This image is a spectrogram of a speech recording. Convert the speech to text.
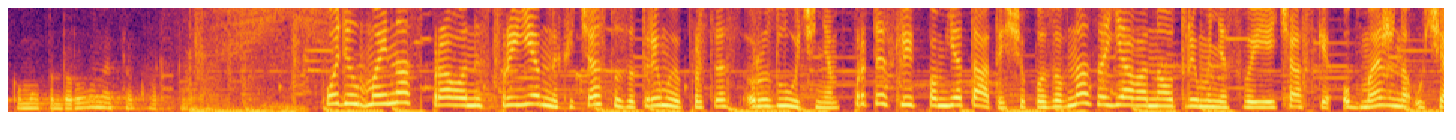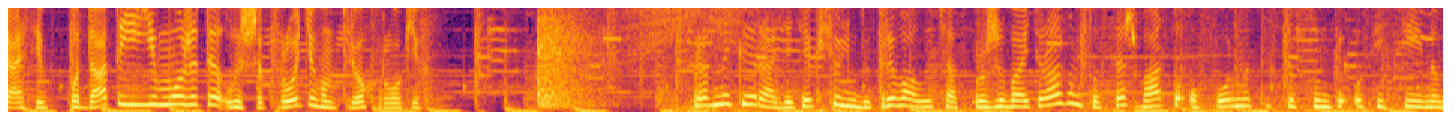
кому подарована ця квартира. Поділ майна справа не з приємних і часто затримує процес розлучення. Проте слід пам'ятати, що позовна заява на отримання своєї частки обмежена у часі. Подати її можете лише протягом трьох років. Правники радять, якщо люди тривалий час проживають разом, то все ж варто оформити стосунки офіційно.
